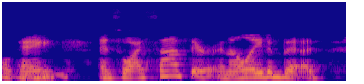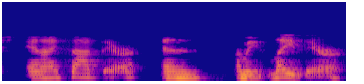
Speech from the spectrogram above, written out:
Okay. Mm-hmm. And so I sat there and I laid in bed and I sat there and I mean, laid there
